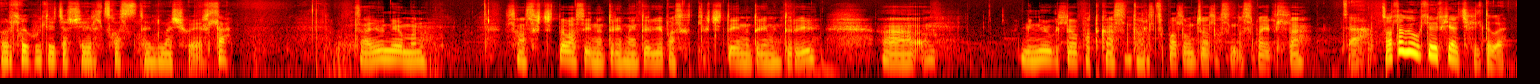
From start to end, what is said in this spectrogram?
урилгыг хүлээж авч ярилцахаас танд маш их баярлалаа. За юуны өмнө сонсогчдоо бас энэ өдрийн мэнд төргий бас хөтлөгчдөө энэ өдрийн мэнд төргий. Аа миний өглөө подкастт оролцох боломж олгосон бас баярлалаа. За, золоогийн өглөө ирэх яаж эхэлдэг вэ?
